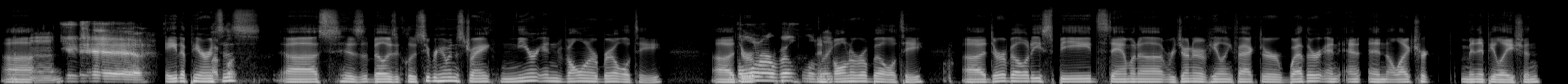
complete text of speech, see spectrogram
Uh, Mhm. Yeah. Eight appearances. Uh, his abilities include superhuman strength, near invulnerability, uh, dur- Vulnerability. invulnerability, uh, durability, speed, stamina, regenerative healing factor, weather and, and, and electric manipulation,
